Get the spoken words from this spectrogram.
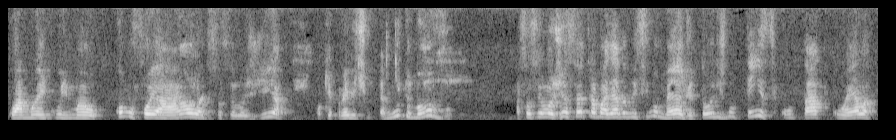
com a mãe, com o irmão, como foi a aula de sociologia, porque para eles é muito novo. A sociologia só é trabalhada no ensino médio, então eles não têm esse contato com ela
